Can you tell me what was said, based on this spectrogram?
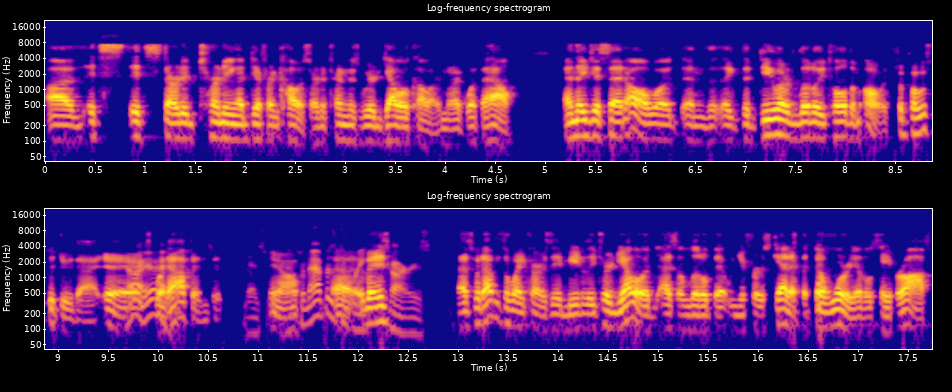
uh, it's it started turning a different color, started turning this weird yellow color, and they're like, "What the hell?" And they just said, "Oh, well," and the, like the dealer literally told them, "Oh, it's supposed to do that. Yeah, it's yeah. what happens. It, That's, You know, that's what happens to uh, white cars. That's what happens to white cars. They immediately turn yellow as a little bit when you first get it, but don't worry, it'll taper off."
